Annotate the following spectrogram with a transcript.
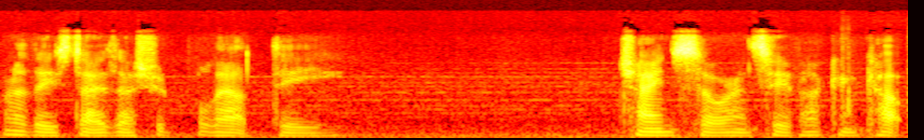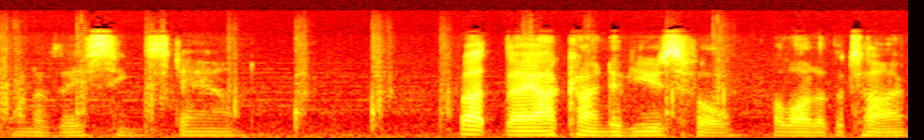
One of these days I should pull out the chainsaw and see if I can cut one of these things down. But they are kind of useful a lot of the time.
